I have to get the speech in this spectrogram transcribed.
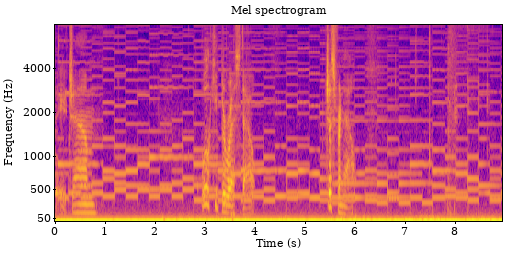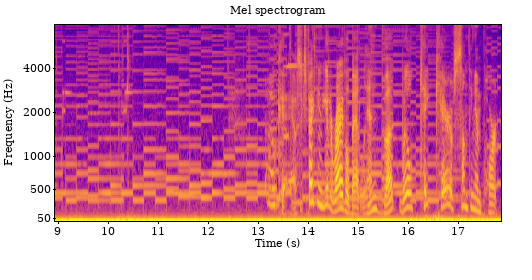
The HM. We'll keep the rest out. Just for now. Okay, I was expecting to get a rival battle in, but we'll take care of something important.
